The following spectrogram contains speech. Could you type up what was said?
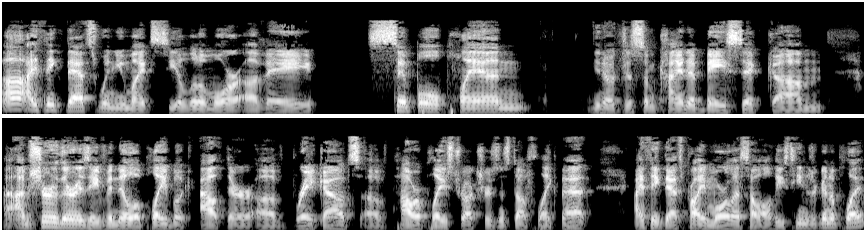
uh, I think that's when you might see a little more of a simple plan, you know, just some kind of basic. Um, I'm sure there is a vanilla playbook out there of breakouts, of power play structures, and stuff like that. I think that's probably more or less how all these teams are going to play.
